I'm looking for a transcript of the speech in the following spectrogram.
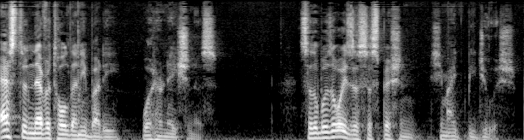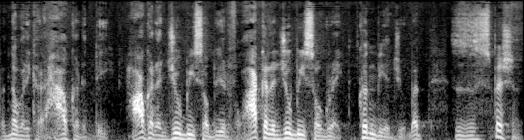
Esther never told anybody what her nation is. So there was always a suspicion she might be Jewish, but nobody could. How could it be? How could a Jew be so beautiful? How could a Jew be so great? Couldn't be a Jew, but there's a suspicion.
